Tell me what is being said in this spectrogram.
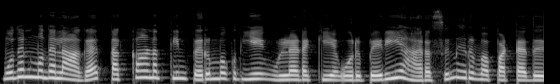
முதன் முதலாக தக்காணத்தின் பெரும்பகுதியை உள்ளடக்கிய ஒரு பெரிய அரசு நிறுவப்பட்டது.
